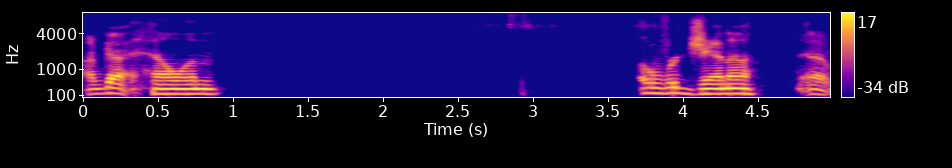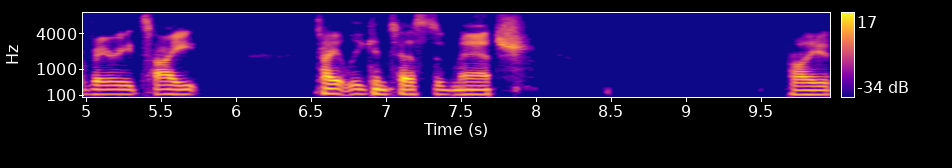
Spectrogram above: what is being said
I've got Helen over Jenna in a very tight, tightly contested match. Probably a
